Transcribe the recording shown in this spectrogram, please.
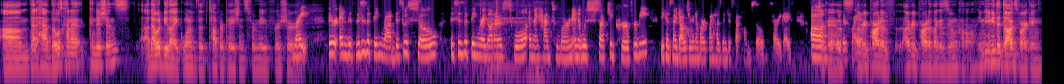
um, that have those kind of conditions, that would be like one of the tougher patients for me for sure. Right. There and this, this is the thing, Rob. This was so this is the thing where I got out of school and I had to learn and it was such a curve for me because my dogs are gonna bark. My husband just got home, so sorry guys. Um, okay. That's every part of every part of like a Zoom call. You need, you need the dogs barking.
